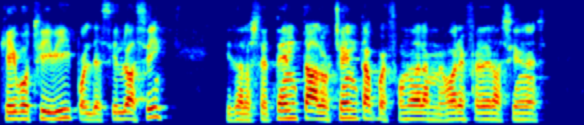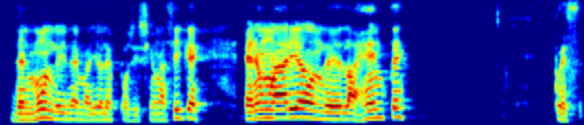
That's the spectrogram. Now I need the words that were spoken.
Cable TV, por decirlo así, y de los 70 al 80, pues fue una de las mejores federaciones del mundo y de mayor exposición. Así que Era un área donde la gente, pues,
